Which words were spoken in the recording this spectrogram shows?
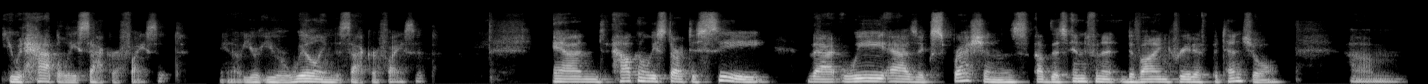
you would happily sacrifice it you know you're you're willing to sacrifice it and how can we start to see that we, as expressions of this infinite divine creative potential, um,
